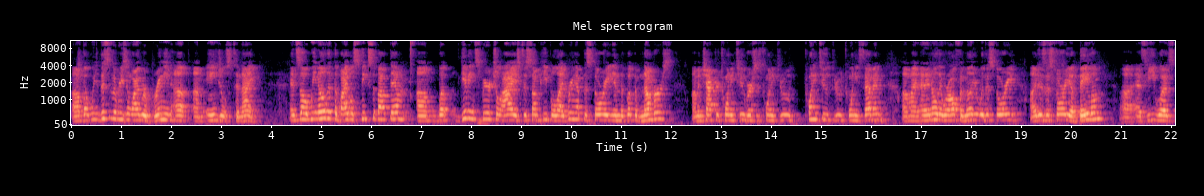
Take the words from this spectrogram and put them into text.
Um, but we, this is the reason why we're bringing up um, angels tonight. And so we know that the Bible speaks about them, um, but giving spiritual eyes to some people, I bring up the story in the book of Numbers, um, in chapter 22, verses 20 through, 22 through 27. Um, and I know that we're all familiar with this story. Uh, it is the story of Balaam, uh, as he was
